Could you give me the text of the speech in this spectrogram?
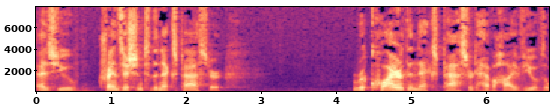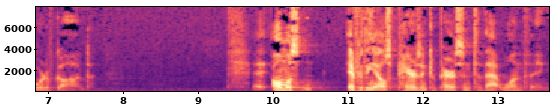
as you transition to the next pastor, require the next pastor to have a high view of the Word of God. Almost everything else pairs in comparison to that one thing.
